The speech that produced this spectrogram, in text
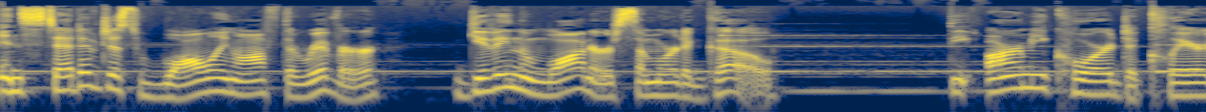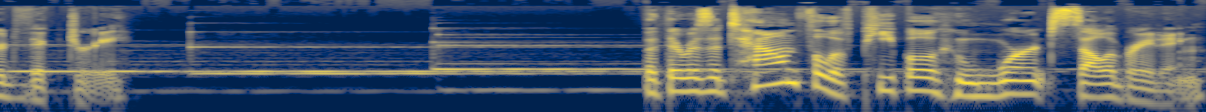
Instead of just walling off the river, giving the water somewhere to go, the Army Corps declared victory. But there was a town full of people who weren't celebrating.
